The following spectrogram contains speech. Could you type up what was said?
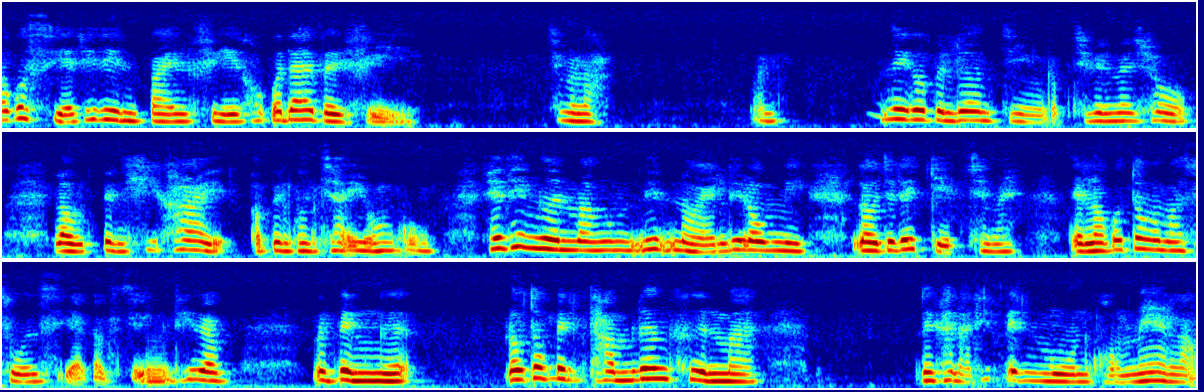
เราก็เสียที่ดินไปฟรีเขาก็ได้ไปฟรีใช่ไหมล่ะมันนี่ก็เป็นเรื่องจริงกับชีวิตแม่โชค เราเป็นขี้ข่ายเราเป็นคนใช้อยู่ฮ่องกงแทนที่เงินบางนิดหน่อยที่เรามีเราจะได้เก็บใช่ไหมแต่เราก็ต้องเอามาสูญเสียกับสิ่งที่แบบมันเป็นเงินเราต้องเป็นทำเรื่องคืนมา ในขณะที่เป็นมูลของแม่เรา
